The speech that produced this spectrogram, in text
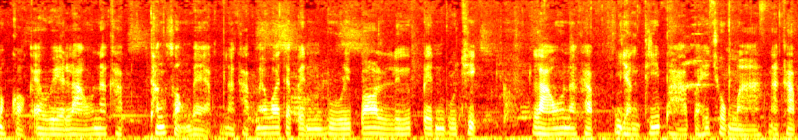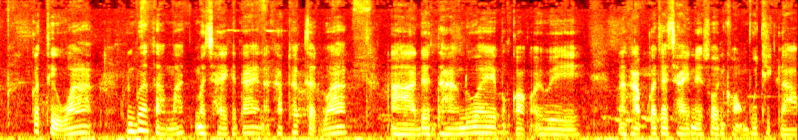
บางกอกแอร์เวย์เรานะครับทั้ง 2 แบบนะครับไม่ว่าจะเป็นบูริบอลหรือเป็นบูติกเรานะครับอย่างที่พาไปให้ชมมานะครับ ก็ถือว่าเพื่อนๆสามารถมาใช้กันได้นะครับ ถ้าเกิดว่าาเดินทางด้วยบางกอกแอเวย์นะครับก็จะใช้ในโซนของบูติกเรา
